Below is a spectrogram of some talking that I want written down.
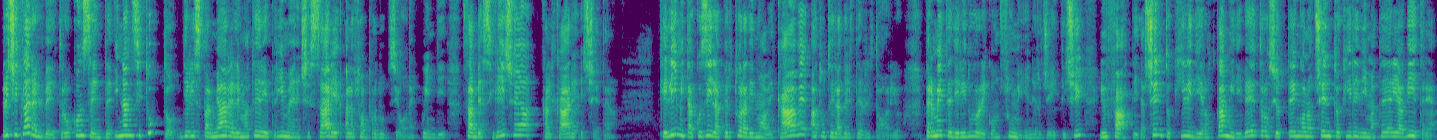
Riciclare il vetro consente innanzitutto di risparmiare le materie prime necessarie alla sua produzione, quindi sabbia silicea, calcare, eccetera che limita così l'apertura di nuove cave a tutela del territorio. Permette di ridurre i consumi energetici, infatti da 100 kg di rottami di vetro si ottengono 100 kg di materia vitrea,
